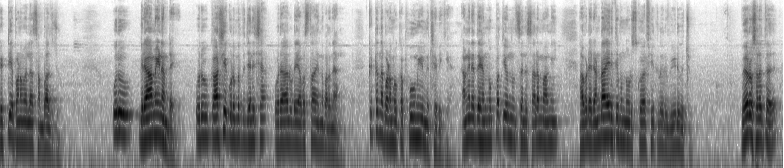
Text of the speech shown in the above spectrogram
കിട്ടിയ പണമെല്ലാം സമ്പാദിച്ചു. ഒരു ഗ്രാമീണന്റെ ഒരു കാർഷിക കുടുംബത്തിൽ ജനിച്ച ഒരാളുടെ അവസ്ഥ എന്ന് പറഞ്ഞാൽ കിട്ടുന്ന പണമൊക്കെ ഭൂമിയിൽ നിക്ഷേപിക്കുക. അങ്ങനെ അദ്ദേഹം മുപ്പത്തിയൊന്ന് സെന്റ് സ്ഥലം വാങ്ങി അവിടെ രണ്ടായിരത്തി മുന്നൂറ് സ്ക്വയർ ഫീറ്റിലൊരു വീട് വെച്ചു. വേറൊരു സ്ഥലത്ത്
